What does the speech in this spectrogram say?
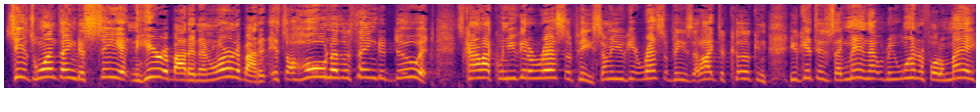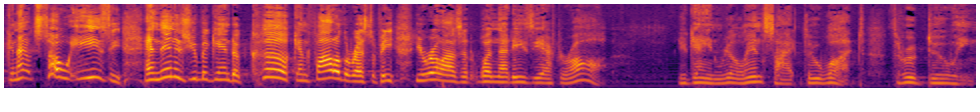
See, it's one thing to see it and hear about it and learn about it. It's a whole other thing to do it. It's kind of like when you get a recipe. Some of you get recipes that like to cook and you get this say, man, that would be wonderful to make. And that's so easy. And then as you begin to cook and follow the recipe, you realize it wasn't that easy after all. You gain real insight through what? Through doing.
